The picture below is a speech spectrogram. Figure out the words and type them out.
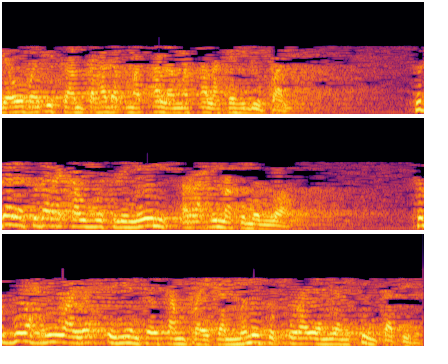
jawaban Islam terhadap masalah-masalah kehidupan. Saudara-saudara kaum muslimin rahimakumullah. Sebuah riwayat ingin saya sampaikan menutup uraian yang singkat ini.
